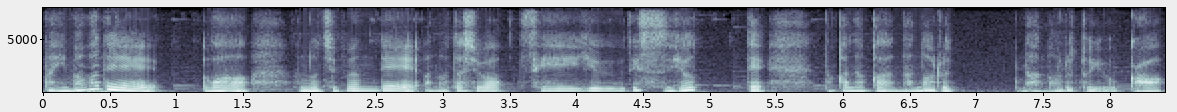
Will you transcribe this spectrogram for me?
まあ、今までは、あの、自分で、あの、私は声優ですよって、なかなか名乗る、名乗るというか、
